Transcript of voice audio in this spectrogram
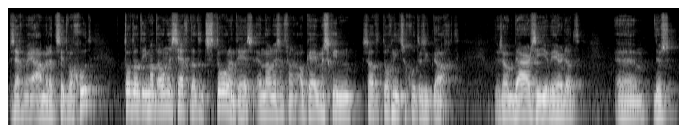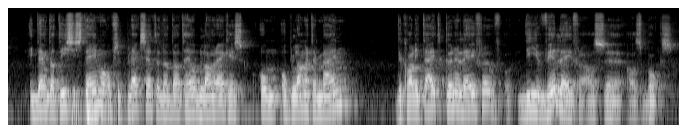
zeggen we ja, maar dat zit wel goed... Totdat iemand anders zegt dat het storend is. En dan is het van, oké, misschien zat het toch niet zo goed als ik dacht. Dus ook daar zie je weer dat... Uh, dus ik denk dat die systemen op zijn plek zetten... dat dat heel belangrijk is om op lange termijn... de kwaliteit te kunnen leveren die je wil leveren als, uh, als box.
